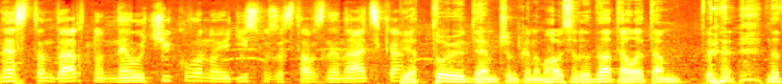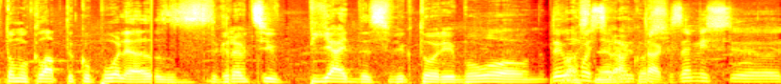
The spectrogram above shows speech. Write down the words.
нестандартно, неочікувано і дійсно застав зненацька. П'ятою Демченко намагався додати, але там на тому клаптику поля з гравців 5 десь Вікторії було. Дивимося, ракурс. так, замість е,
